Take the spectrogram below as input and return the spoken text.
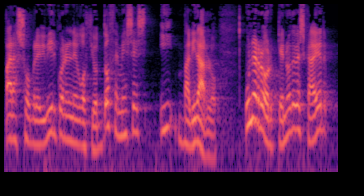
para sobrevivir con el negocio? 12 meses y validarlo. Un error que no debes caer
